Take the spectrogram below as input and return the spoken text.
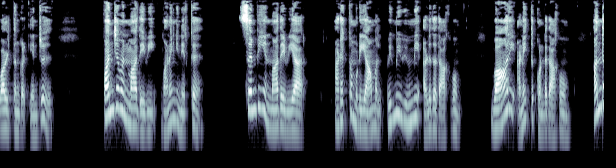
வாழ்த்துங்கள் என்று பஞ்சவன் மாதேவி வணங்கி நிற்க செம்பியன் மாதேவியார் அடக்க முடியாமல் விம்மி விம்மி அழுததாகவும் வாரி அணைத்து கொண்டதாகவும் அந்த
